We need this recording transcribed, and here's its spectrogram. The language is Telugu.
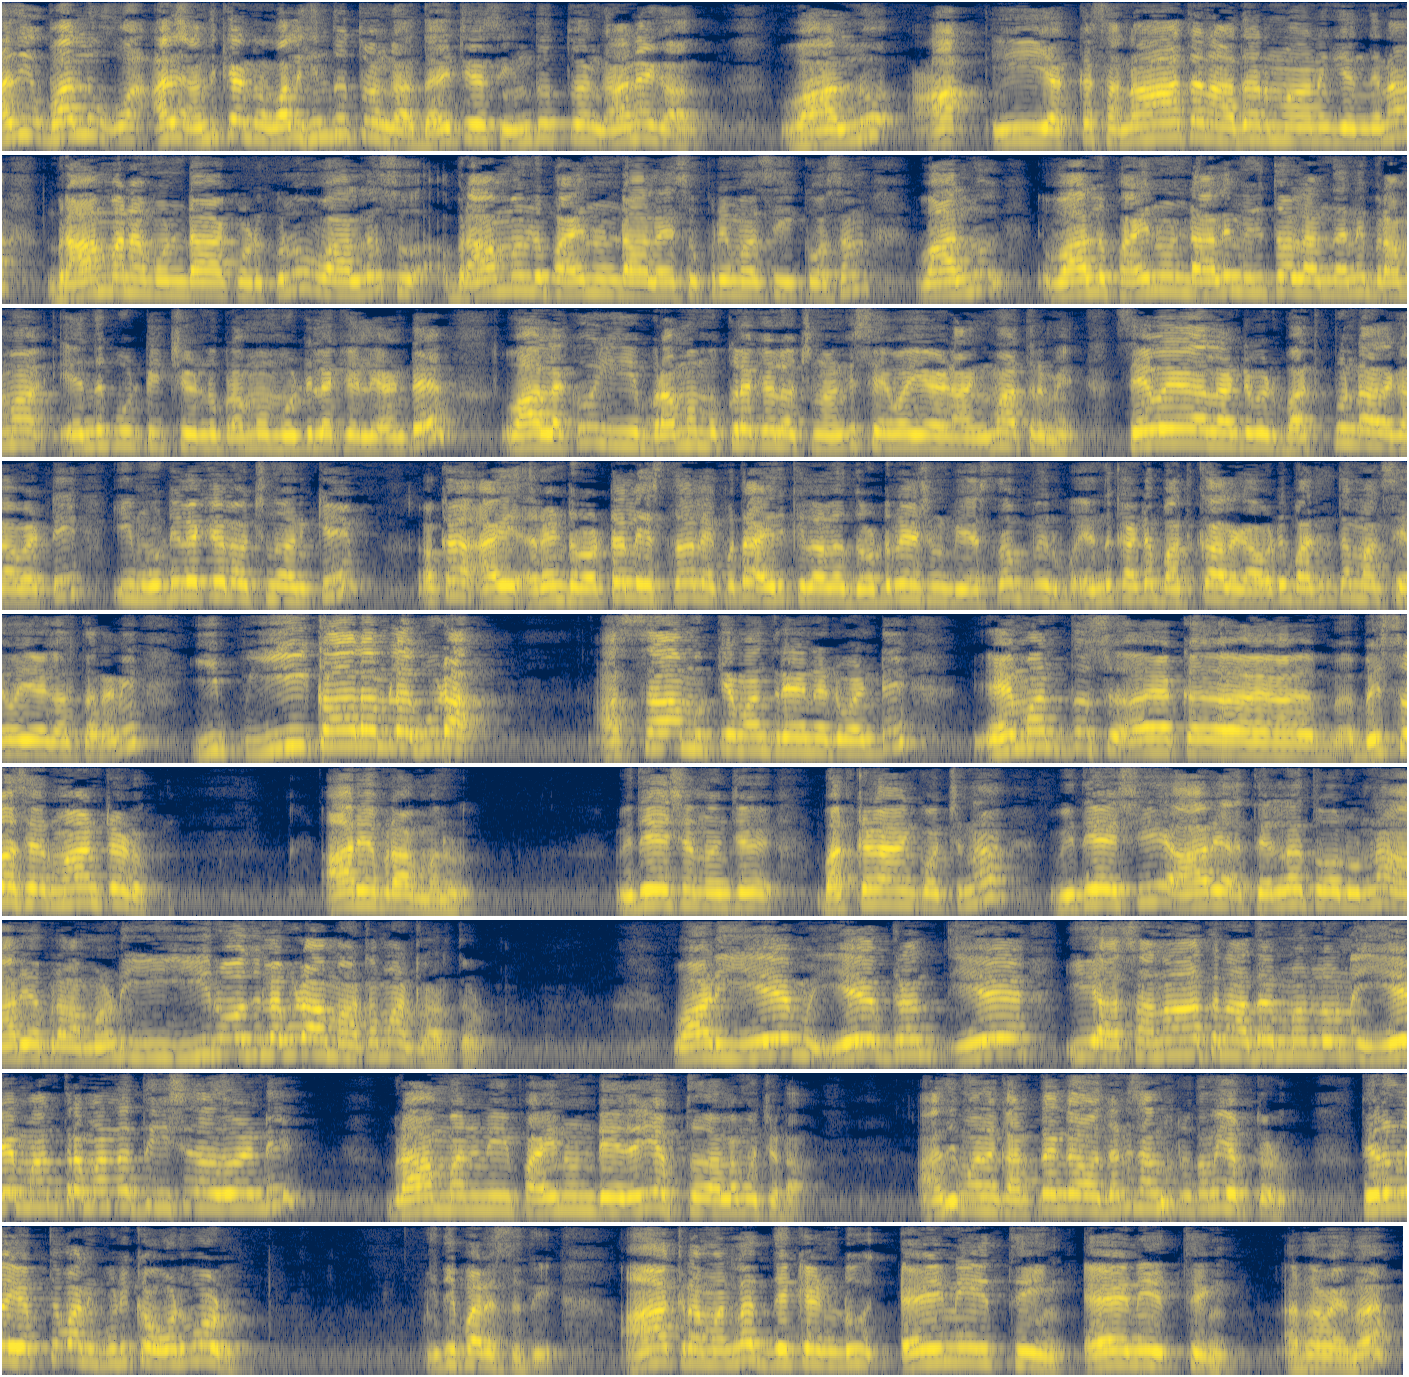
అది వాళ్ళు అది అందుకే అంటారు వాళ్ళు హిందుత్వం కాదు దయచేసి హిందుత్వం గానే కాదు. వాళ్ళు ఆ- ఈ యొక్క సనాతన అధర్మానికి చెందిన బ్రాహ్మణ ముండా కొడుకులు వాళ్ళు సు- బ్రాహ్మణుడు పైన ఉండాలి సుప్రీమసీ కోసం వాళ్ళు వాళ్ళు పైన ఉండాలి మిగతా వాళ్ళందరినీ బ్రహ్మ ఎందుకు పుట్టించిండు బ్రహ్మ ముడ్డిలోకి అంటే వాళ్ళకు ఈ బ్రహ్మ ముక్కులకెళ్ళి వచ్చిన సేవ చేయడానికి మాత్రమే. సేవ చేయాలంటే వీడు బతుకుండాలి కాబట్టి ఈ ముడిలకెళ్ళి వచ్చిన దానికి ఒక ఐ రెండు రొట్టెలు ఇస్తా లేకపోతే ఐదు కిలోల దొడ్డు రేషన్ చేస్తా మీరు ఎందుకంటే బతకాలి కాబట్టి బతికితే మాకు సేవ చేయగలుగుతారని ఈ ఈ కాలంలో కూడా అస్సాం ముఖ్యమంత్రి అయినటువంటి హేమంత్ యొక్క బిశ్వ శర్మ అంటాడు ఆర్య బ్రాహ్మణుడు. విదేశం నుంచి బతకడానికి వచ్చిన విదేశీ ఆర్య తెల్లతోలు ఉన్న ఆర్య బ్రాహ్మణుడు ఈ ఈ రోజులో కూడా ఆ మాట మాట్లాడతాడు. వాడు ఏ ఏ గ్రంథ ఏ ఈ సనాతన అధర్మంలో ఉన్న ఏ మంత్రమన్నా తీసి చదవండి. బ్రాహ్మణుని పైన ఉండేదే చెప్తుంది అల్ల ముచ్చట. అది మనకు అర్థం కావద్దని సంస్కృతంలో చెప్తాడు. తెలుగులో చెప్తే వాని గుడికి ఓడిపోడు ఇది పరిస్థితి. ఆ క్రమంలో they can do anything anything. అర్థమైందా?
